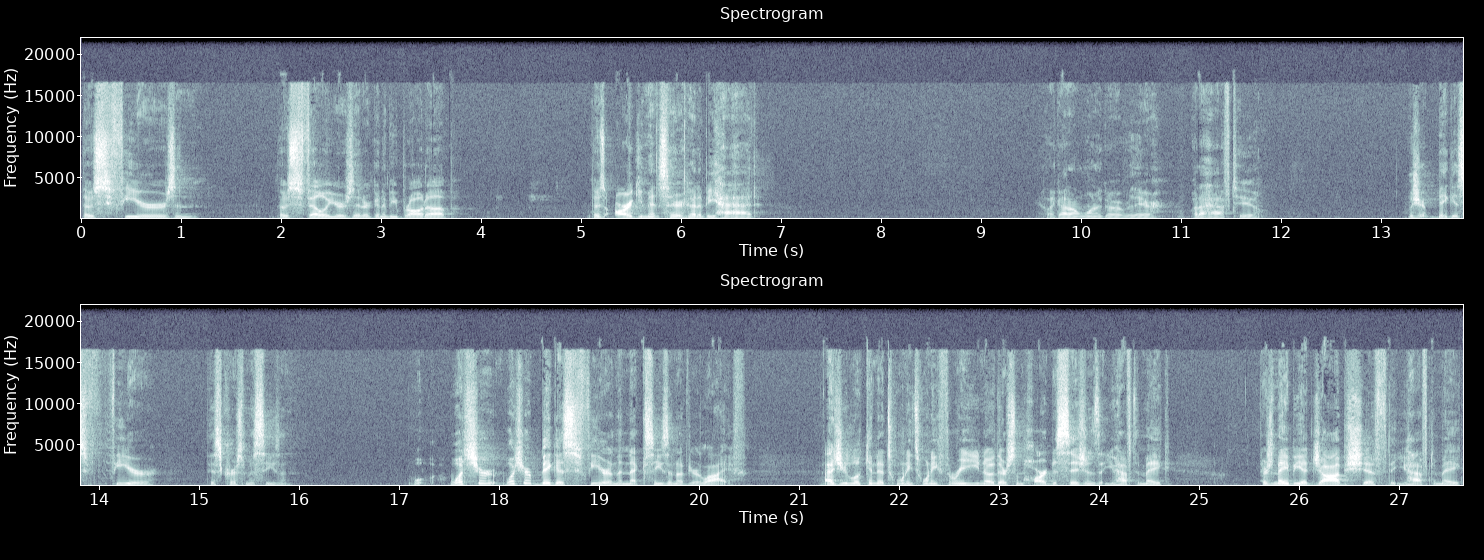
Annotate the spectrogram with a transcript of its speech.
those fears and those failures that are going to be brought up, those arguments that are going to be had. Like, I don't want to go over there, but I have to. What's your biggest fear this Christmas season? What's your, what's your biggest fear in the next season of your life? As you look into 2023, you know there's some hard decisions that you have to make. There's maybe a job shift that you have to make.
